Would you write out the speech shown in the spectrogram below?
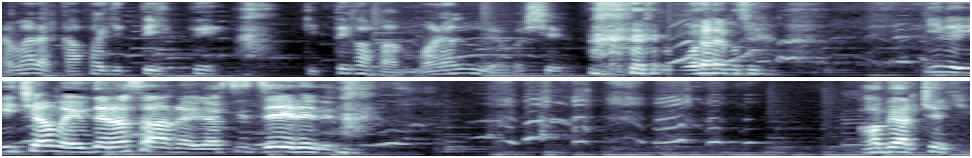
Ya var ya kafa gitti gitti. gitti kafa. Moral buluyor başı. Moral bozuyor. Yine geçiyor ama evde nasıl arayacak siz seyredin. Abi erkek.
